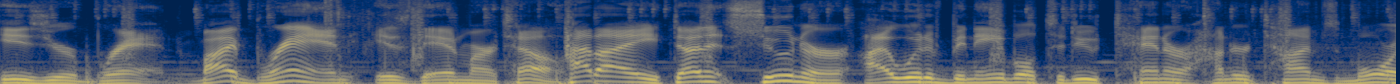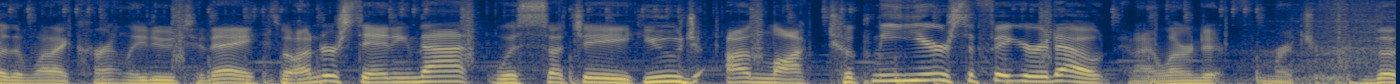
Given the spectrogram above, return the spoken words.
is your brand. My brand is Dan Martell. Had I done it sooner, I would have been able to do 10 or 100 times more than what I currently do today. So understanding that was such a huge unlock. Took me years to figure it out, and I learned it from Richard. The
